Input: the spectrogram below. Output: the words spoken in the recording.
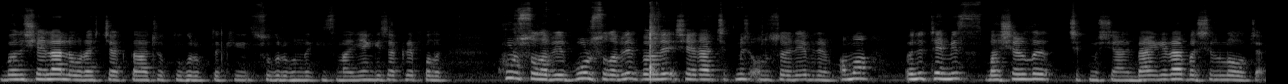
böyle şeylerle uğraşacak daha çok bu gruptaki su grubundaki insanlar. Yengeç akrep balık kurs olabilir burs olabilir böyle şeyler çıkmış onu söyleyebilirim. Ama önü temiz başarılı çıkmış yani belgeler başarılı olacak.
